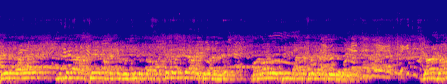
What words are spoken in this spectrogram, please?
এরপরে নিচে যারা আছে তাদেরকে বলছি তোমরা বাচ্চাদেরকে আগে তুলে দেবে বারবার বলছি বাচ্চাগুলোকে আগে দেবে যারা জাম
